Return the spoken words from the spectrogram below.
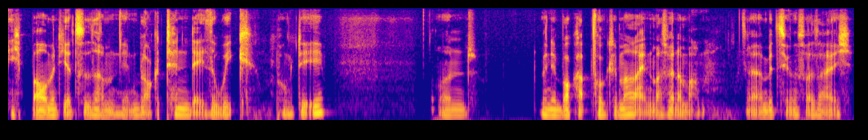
Ich baue mit ihr zusammen den Blog 10daysaweek.de und wenn ihr Bock habt, guckt ihr mal rein, was wir da machen. Äh, beziehungsweise eigentlich,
